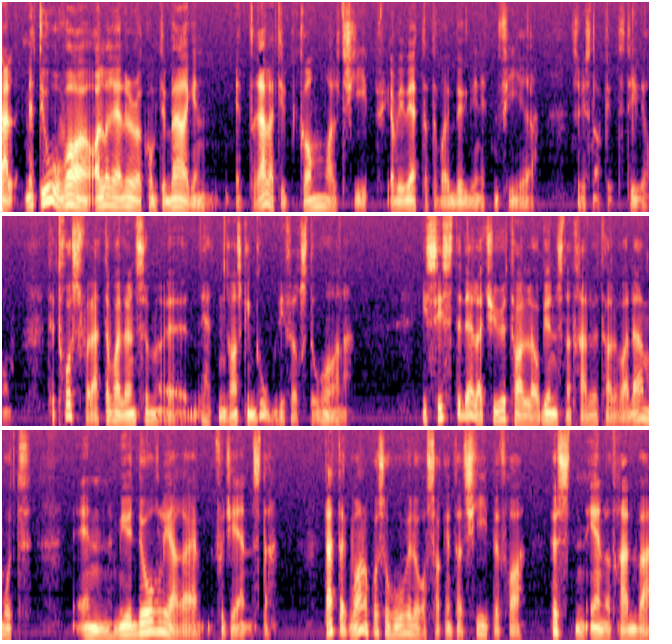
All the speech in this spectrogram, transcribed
Vel, Meteor var allerede da det kom til Bergen et relativt gammelt skip. Ja, vi vet at det var bygd i 1904, som vi snakket tidligere om. Til tross for dette var lønnsomheten ganske god de første årene. I siste del av 20-tallet og begynnelsen av 30-tallet var derimot en mye dårligere fortjeneste. Dette var nok også hovedårsaken til at skipet fra høsten 31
